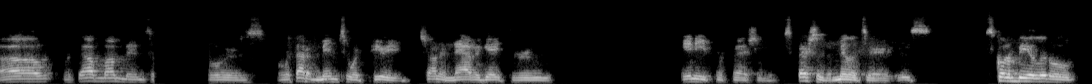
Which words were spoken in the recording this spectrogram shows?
uh, without my mentors, without a mentor period, trying to navigate through any profession, especially the military, is it's going to be a little.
